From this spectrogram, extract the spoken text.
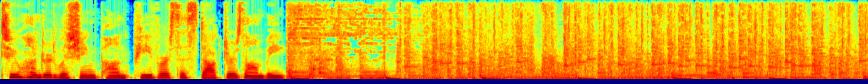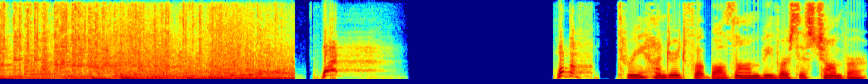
Two hundred Wishing Pond P vs Dr. Zombie. 300 Football Zombie vs Chomper.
